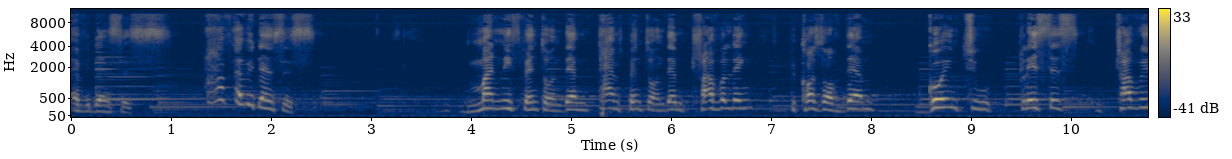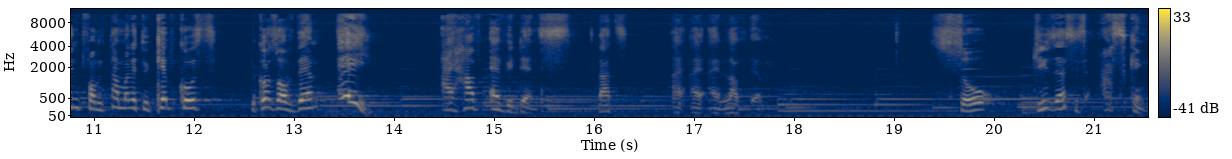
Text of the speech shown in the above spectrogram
Evidences. I have evidences money spent on them, time spent on them, traveling because of them, going to places, traveling from Tamale to Cape Coast because of them. Hey, I have evidence that I, I, I love them. So Jesus is asking,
